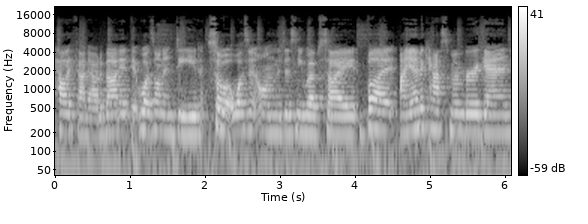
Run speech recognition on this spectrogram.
how I found out about it. It was on Indeed, so it wasn't on the Disney website, but I am a cast member again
